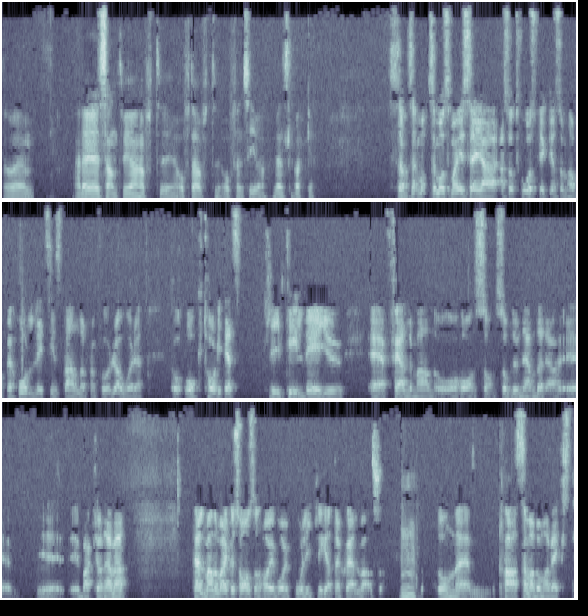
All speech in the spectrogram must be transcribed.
Så, eh, ja, det är sant. Vi har haft, eh, ofta haft offensiva vänsterbackar. Så. Sen, sen, må- sen måste man ju säga, alltså två stycken som har behållit sin standard från förra året och, och tagit ett kliv till, det är ju eh, Fällman och Hansson som du nämnde där. Eh, eh, Backlund. Ja, men, Fällman och Marcus Hansson har ju varit pålitligheten själva alltså. Mm, De, eh, fasen vad de har växt.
